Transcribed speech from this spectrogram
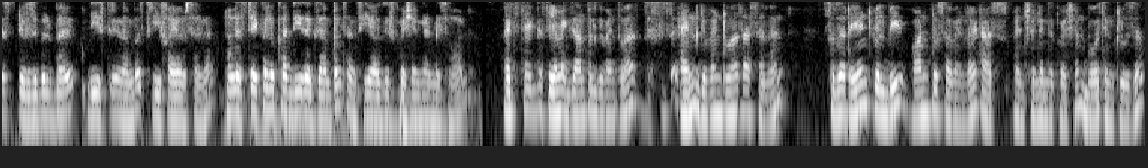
is divisible by these three numbers 3 5 or 7 now let's take a look at these examples and see how this question can be solved. Let's take the same example given to us. This is n given to us as 7 so the range will be 1 to 7 right as mentioned in the question both inclusive.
